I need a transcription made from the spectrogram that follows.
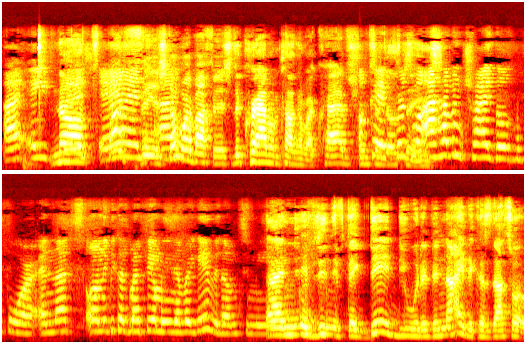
I ate No, fish. not and fish. I- Don't worry about fish. The crab I'm talking about. Crab, shrimps, Okay, and those first things. of all, I haven't tried those before, and that's only because my family never gave them to me. and if didn't- if they did, you would have denied it because that's what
